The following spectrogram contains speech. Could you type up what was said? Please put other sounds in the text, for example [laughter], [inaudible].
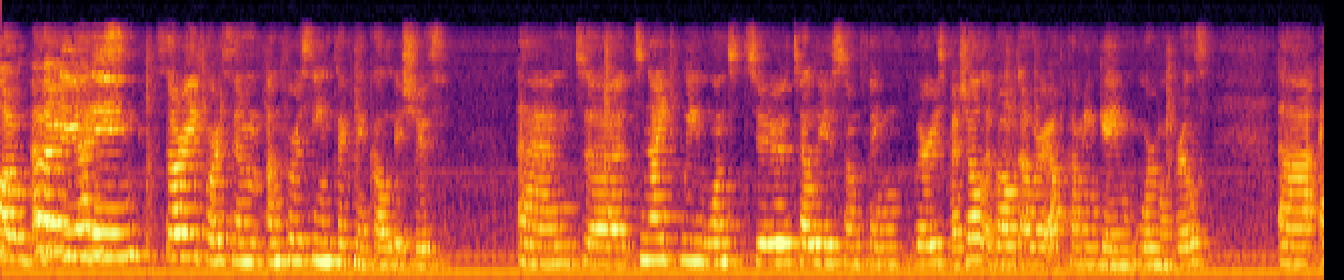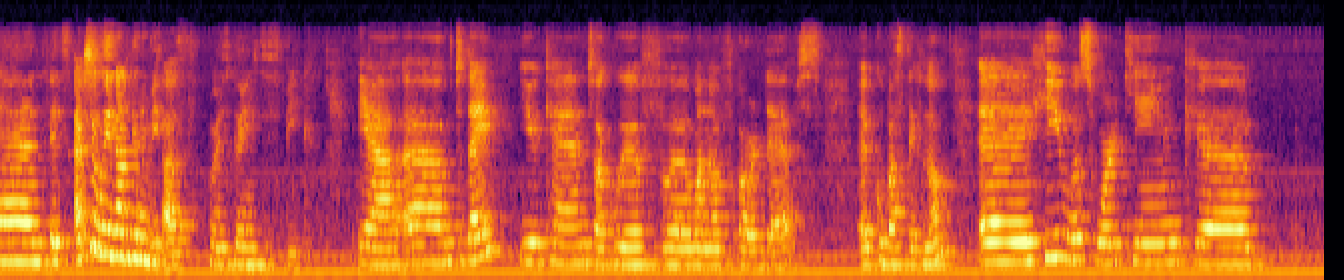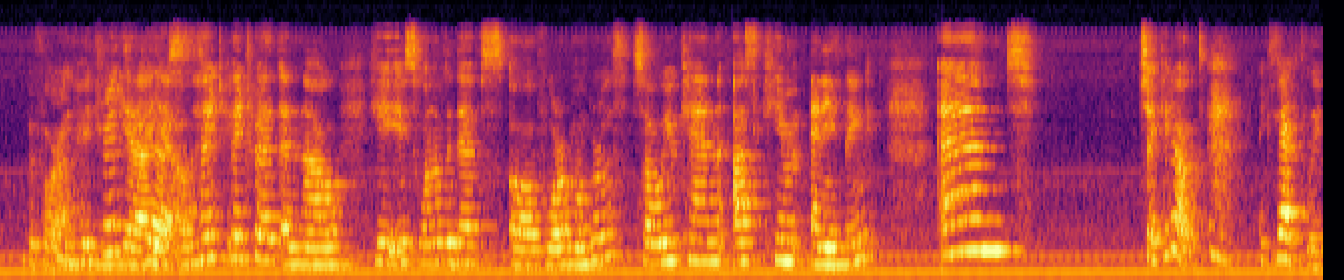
Hello, good Hello, guys. evening. Sorry for some unforeseen technical issues. And uh, tonight we want to tell you something very special about our upcoming game War Mongrels. Uh, and it's actually not going to be us who is going to speak. Yeah, um, today you can talk with uh, one of our devs, uh, Kubas Techno. Uh, he was working, uh, Before on Hatred? yeah, Yes. yeah, on hate, hatred, and now he is one of the devs of War Mongrels. So you can ask him anything, and check it out. [laughs] Exactly.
